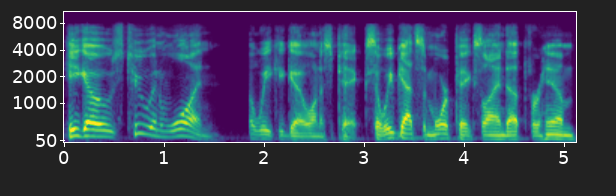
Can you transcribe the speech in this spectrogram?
he goes 2 and 1 a week ago on his pick. So we've got some more picks lined up for him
